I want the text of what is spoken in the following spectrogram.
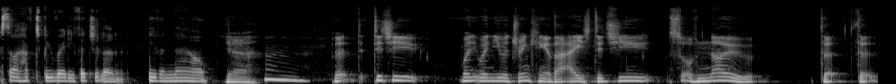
So I have to be really vigilant even now. yeah. But did you when when you were drinking at that age? Did you sort of know that that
